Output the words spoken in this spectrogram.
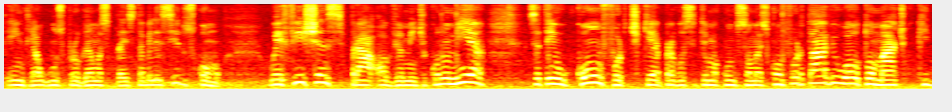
entre alguns programas pré-estabelecidos, como o Efficiency para, obviamente, economia. Você tem o Comfort, que é para você ter uma condução mais confortável. O automático, que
